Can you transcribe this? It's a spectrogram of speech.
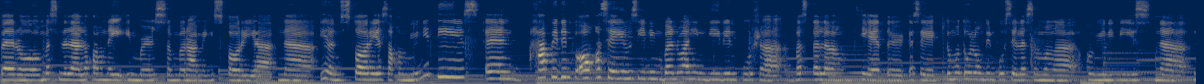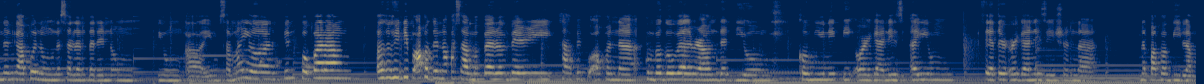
pero mas nalalo kang nai-immerse sa maraming storya na, yun, storya sa communities, and happy din po ako kasi yung Sining Banwa, hindi rin po siya basta lang theater, kasi tumutulong din po sila sa mga communities na, nun nga po, nung nasalanta rin nung yung ah, yung sa mayon. Yun po parang although hindi po ako doon nakasama pero very happy po ako na kumbaga well-rounded yung community organiz ay yung theater organization na napapabilang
